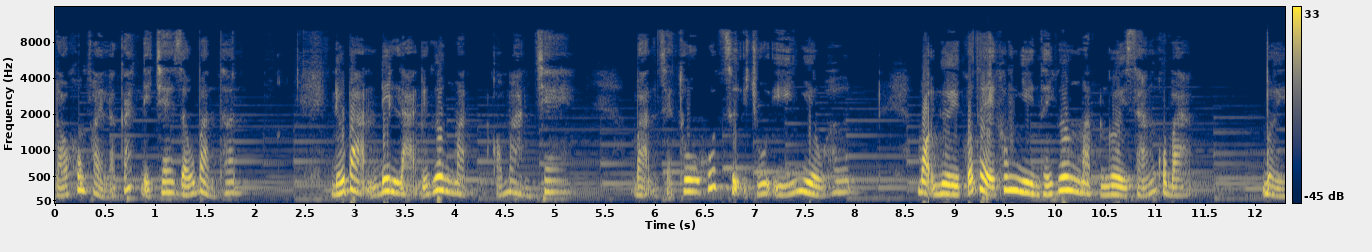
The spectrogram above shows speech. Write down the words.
Đó không phải là cách để che giấu bản thân. Nếu bạn đi lại với gương mặt có màn che, Bạn sẽ thu hút sự chú ý nhiều hơn Mọi người có thể không nhìn thấy gương mặt người sáng của bạn Bởi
